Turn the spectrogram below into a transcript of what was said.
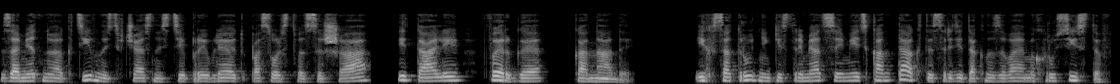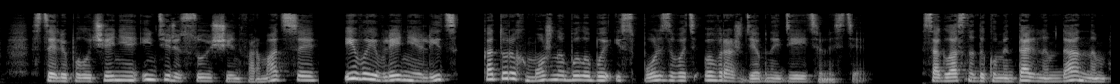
Заметную активность, в частности, проявляют посольства США, Италии, ФРГ, Канады. Их сотрудники стремятся иметь контакты среди так называемых русистов с целью получения интересующей информации и выявления лиц, которых можно было бы использовать во враждебной деятельности. Согласно документальным данным,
